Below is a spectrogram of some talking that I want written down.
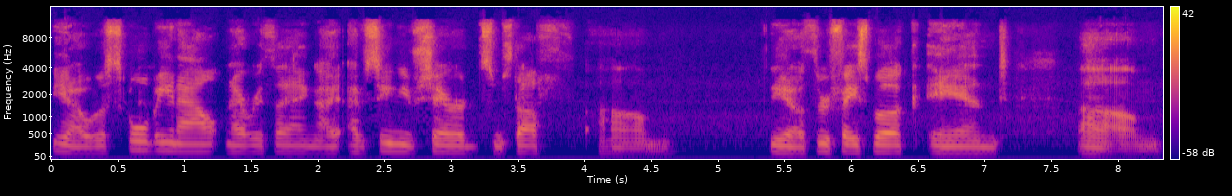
You know, with school being out and everything, I, have seen you've shared some stuff, um, you know through Facebook and um,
